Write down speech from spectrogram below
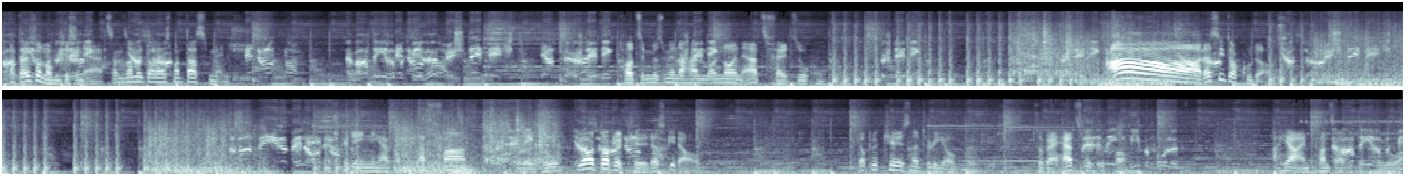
Ach, da ist doch noch ein bisschen Erz. Dann sammelt doch erstmal das, Mensch. In Ordnung. Erwarte Ihre Befehle. Bestätigt. Ja, Sir. Bestätigt. Trotzdem müssen wir nach einem neuen Erzfeld suchen. Bestätigt. Ah, das sieht doch gut aus. Könnt ihr ihn nicht einfach platt fahren? Oder so? Ja, Doppelkill, das geht auch. Doppelkill ist natürlich auch möglich. Sogar herzlich willkommen. Ach ja, ein Panzer habe ich verloren.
